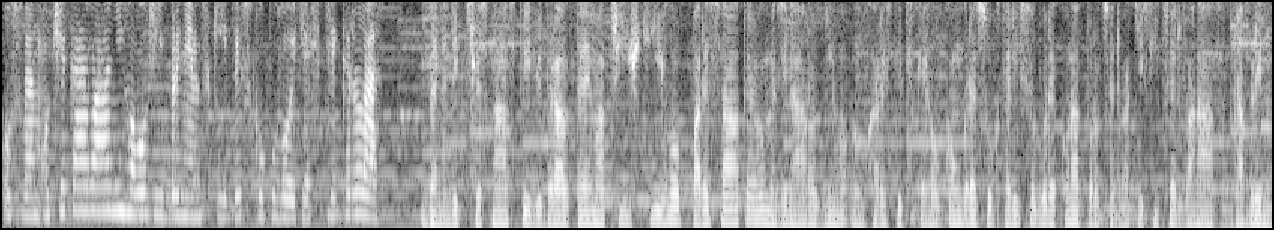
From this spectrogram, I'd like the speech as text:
O svém očekávání hovoří brněnský biskup Vojtěch Cikrle. Benedikt XVI. vybral téma příštího 50. Mezinárodního eucharistického kongresu, který se bude konat v roce 2012 v Dublinu.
